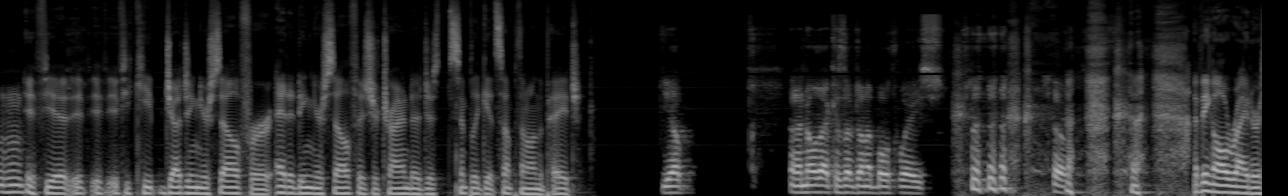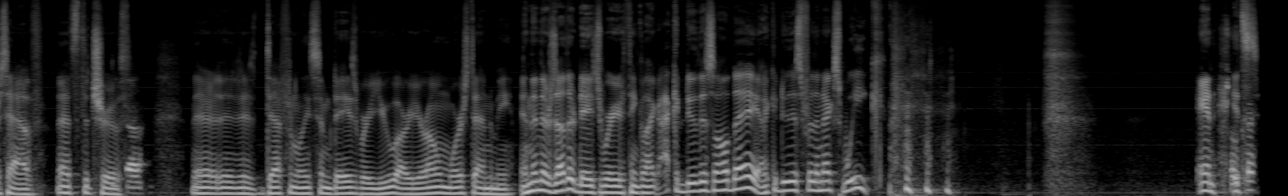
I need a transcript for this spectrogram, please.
mm-hmm. if you if, if you keep judging yourself or editing yourself as you're trying to just simply get something on the page. Yep, and I know that because I've done it both ways. so, I think all writers have. That's the truth. Yeah. There is definitely some days where you are your own worst enemy, and then there's other days where you're thinking like, I could do this all day. I could do this for the next week. and okay. it's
